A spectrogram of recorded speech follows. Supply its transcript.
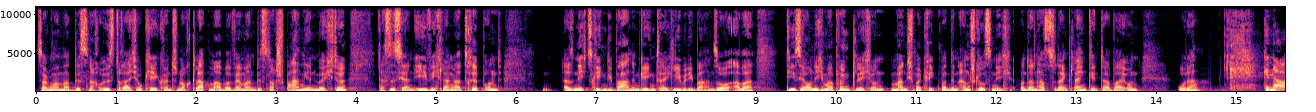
sagen wir mal bis nach Österreich, okay, könnte noch klappen, aber wenn man bis nach Spanien möchte, das ist ja ein ewig langer Trip und also nichts gegen die Bahn, im Gegenteil, ich liebe die Bahn, so, aber die ist ja auch nicht immer pünktlich und manchmal kriegt man den Anschluss nicht und dann hast du dein Kleinkind dabei und, oder? Genau,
